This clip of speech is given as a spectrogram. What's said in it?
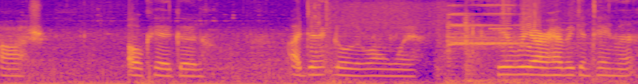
Gosh. Okay, good. I didn't go the wrong way. Here we are, heavy containment.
